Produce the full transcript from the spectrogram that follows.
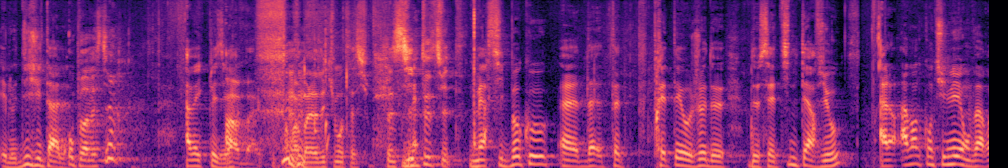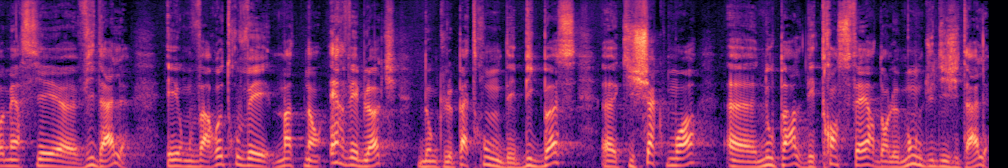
et le digital. On peut investir? Avec plaisir. Ah bah, on va la documentation. Je signe tout de suite. Merci beaucoup euh, d'être prêté au jeu de, de, cette interview. Alors, avant de continuer, on va remercier euh, Vidal. Et on va retrouver maintenant Hervé Bloch, donc le patron des Big Boss, euh, qui chaque mois nous parle des transferts dans le monde du digital.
